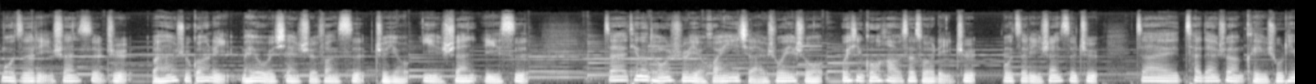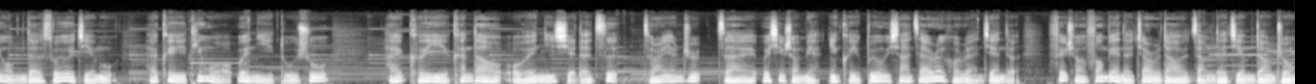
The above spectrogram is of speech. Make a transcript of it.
木子李山四志。晚安，曙光里没有现实放肆，只有一山一寺。在听的同时，也欢迎一起来说一说。微信公号搜索“李志”。木子李山四志，在菜单上可以收听我们的所有节目，还可以听我为你读书，还可以看到我为你写的字。总而言之，在微信上面，您可以不用下载任何软件的，非常方便的加入到咱们的节目当中。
